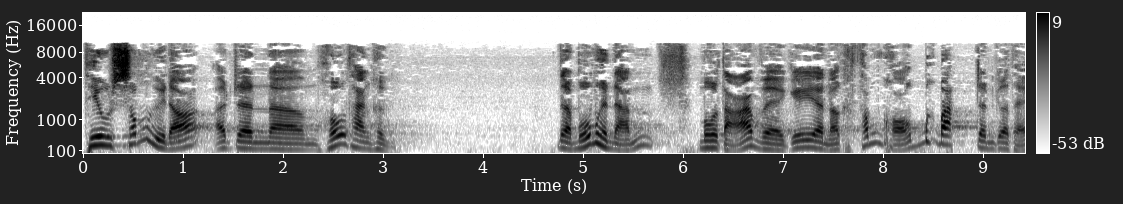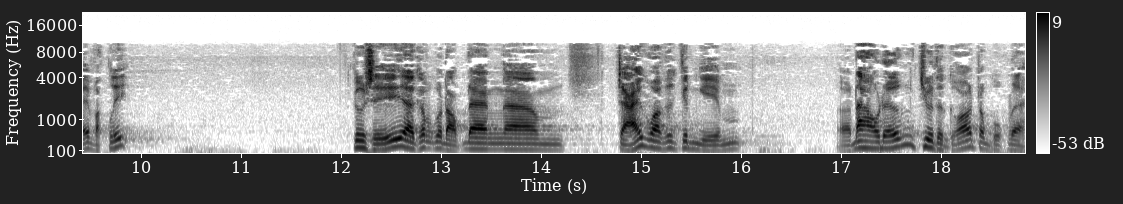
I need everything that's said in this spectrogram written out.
thiêu sống người đó ở trên uh, hố than hừng. Tức là bốn hình ảnh mô tả về cái à, nỗi thống khổ bức bách trên cơ thể vật lý. Cư sĩ à, các cô đọc đang uh, trải qua cái kinh nghiệm Ờ, đau đớn chưa từng có trong cuộc đời.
